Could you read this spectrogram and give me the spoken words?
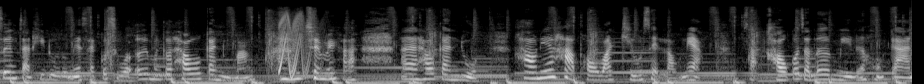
ซึ่งจากที่ดูตรงนี้แซกก็รู้สึกว่าเอ้ยมันก็เท่ากันอยู่มั้งใช่ไหมคะน่าจะเท่ากันอยู่คราวนี้ค่ะพอวัดคิ้วเสร็จแล้วเนี่ยเขาก็จะเริ่มมีเรื่องของการ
